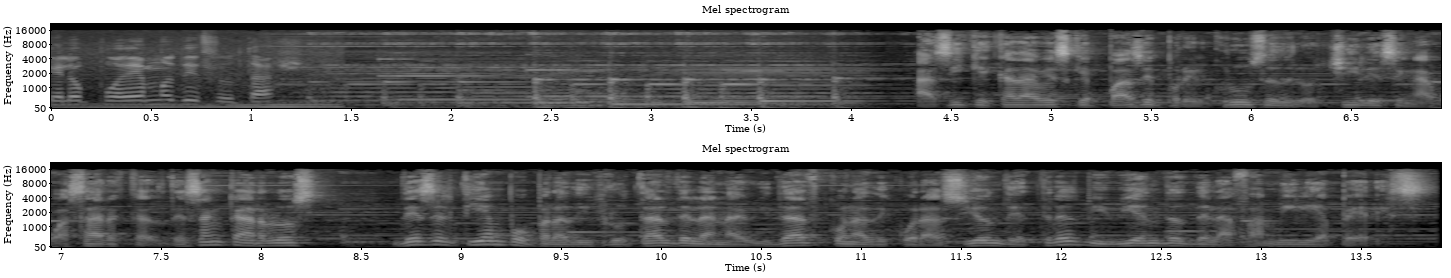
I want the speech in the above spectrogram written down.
que lo podemos disfrutar. Así que cada vez que pase por el cruce de los chiles en Aguasarcas de San Carlos, des el tiempo para disfrutar de la Navidad con la decoración de tres viviendas de la familia Pérez.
